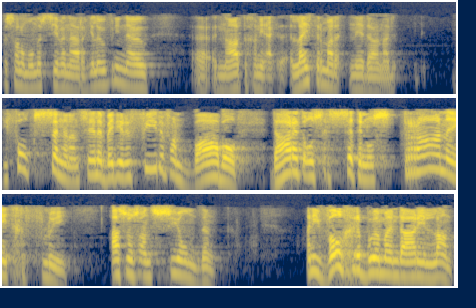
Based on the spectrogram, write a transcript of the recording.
Psalm 137. Jy hoef nie nou uh, na te gaan nie. Luister maar net daarna. Die volk sing en dan sê hulle by die riviere van Babel, daar het ons gesit en ons trane het gevloei as ons aan Sion dink. Aan die wilgerbome in daardie land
